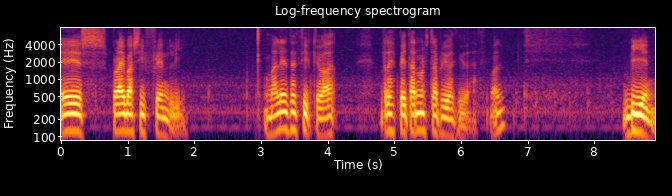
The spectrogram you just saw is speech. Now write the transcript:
es privacy friendly, ¿vale? Es decir, que va respetar nuestra privacidad, ¿vale? Bien.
